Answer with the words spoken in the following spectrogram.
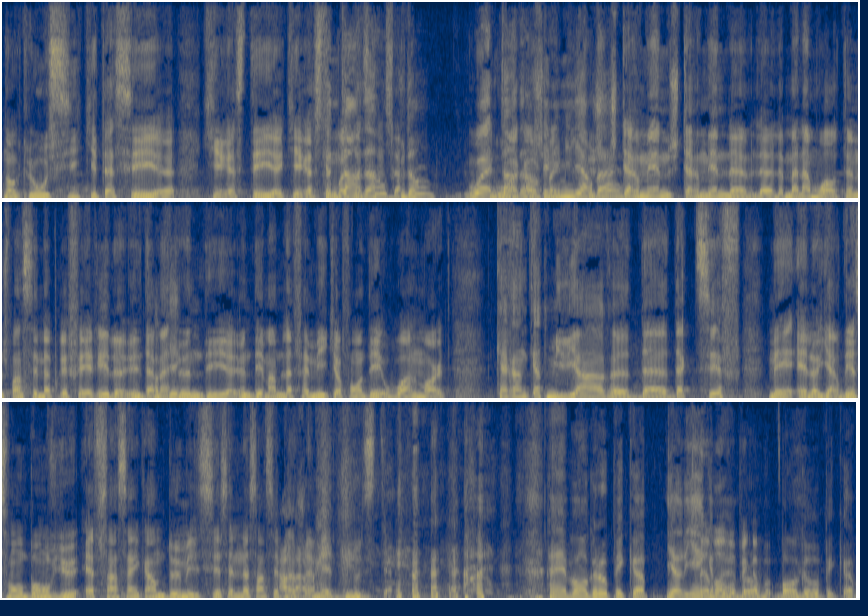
Donc lui aussi qui est assez euh, qui est resté euh, qui est resté C'est une tendance, coudon? Ouais, ou encore, chez je- les milliardaires? Je, je termine, je termine le, le- le Madame Walton, je pense que c'est ma préférée, là, évidemment Ok. une des euh, une des membres de la famille qui a fondé Walmart 44 milliards euh, d'a- d'actifs, mais elle a gardé son bon vieux F-150 2006. Elle ne s'en sépare Ah, ben jamais, nous dit-elle. Un bon gros pick-up. Il n'y a rien Un comme bon un gros bon, pick-up. bon gros pick-up.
